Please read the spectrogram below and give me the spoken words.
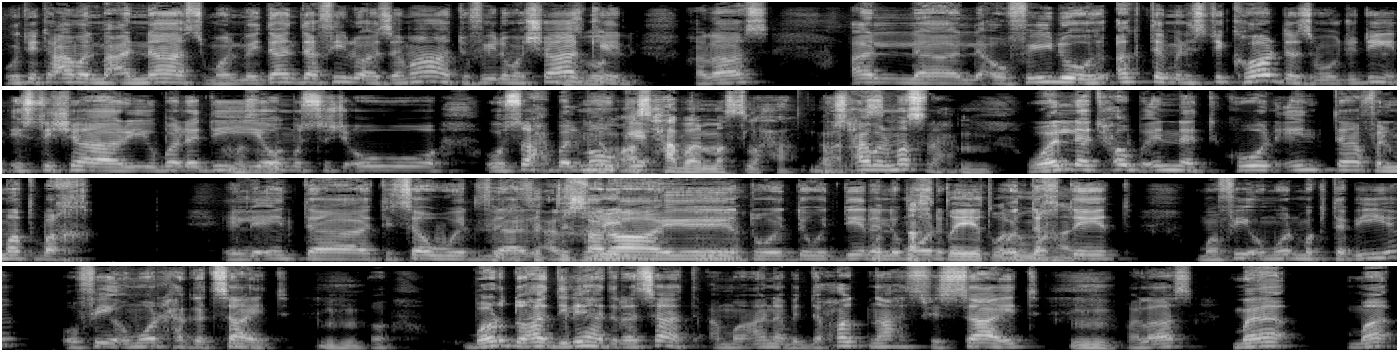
وتتعامل مع الناس ما الميدان ده فيه له أزمات وفيه له مشاكل. مزبوط. خلاص؟ أو في له أكثر من stakeholders موجودين استشاري وبلدية ومستش... و... وصاحب الموقع. أصحاب المصلحة أصحاب المصلحة. مم. ولا تحب إن تكون أنت في المطبخ اللي أنت تسوي الخرائط إيه. وتدير الأمور والتخطيط والتخطيط. ما في أمور مكتبية وفي أمور حقت site برضه هذه ليها دراسات أما أنا بدي أحط ناس في ال site خلاص ما ما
